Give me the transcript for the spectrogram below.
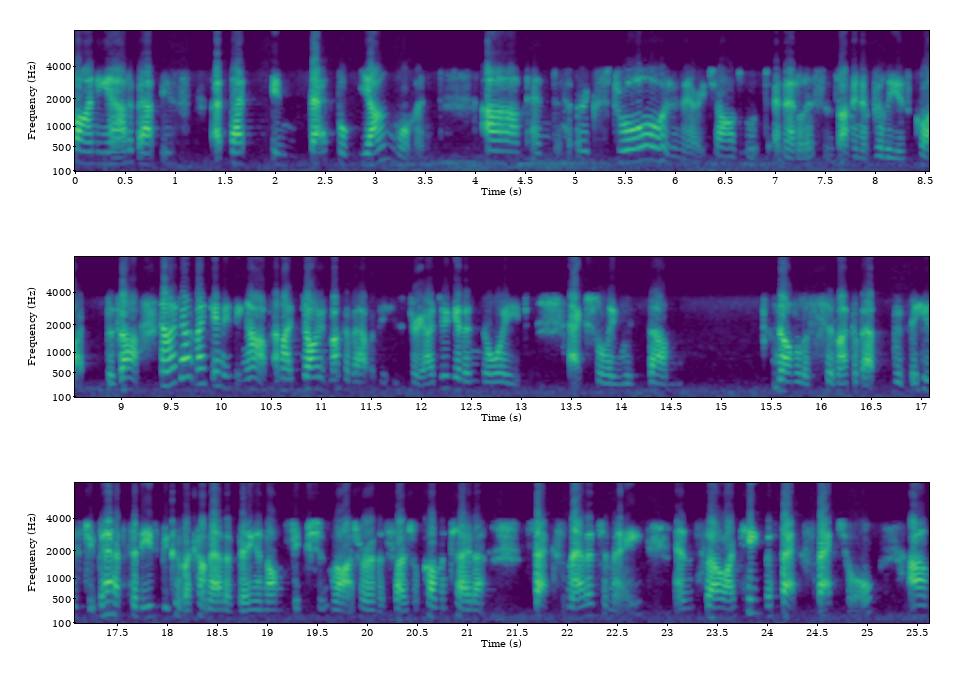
finding out about this at that in that book, young woman um, and her extraordinary childhood and adolescence. I mean, it really is quite bizarre. And I don't make anything up, and I don't muck about with the history. I do get annoyed, actually, with um, novelists who muck about with the history. Perhaps it is because I come out of being a non-fiction writer and a social commentator. Facts matter to me, and so I keep the facts factual. Um,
